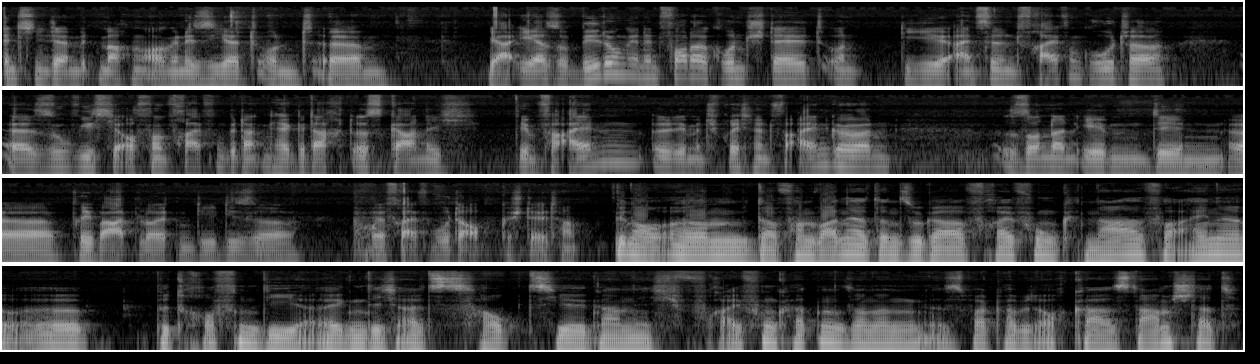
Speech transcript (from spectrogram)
Menschen, die da mitmachen, organisiert und ähm, ja, eher so Bildung in den Vordergrund stellt und die einzelnen Freifunkrouter, äh, so wie es ja auch vom Freifunkgedanken her gedacht ist, gar nicht dem Verein, äh, dem entsprechenden Verein gehören, sondern eben den äh, Privatleuten, die diese äh, Freifunkrouter aufgestellt haben. Genau, ähm, davon waren ja dann sogar freifunknahe Vereine äh, betroffen, die eigentlich als Hauptziel gar nicht Freifunk hatten, sondern es war, glaube ich, auch KS Darmstadt,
